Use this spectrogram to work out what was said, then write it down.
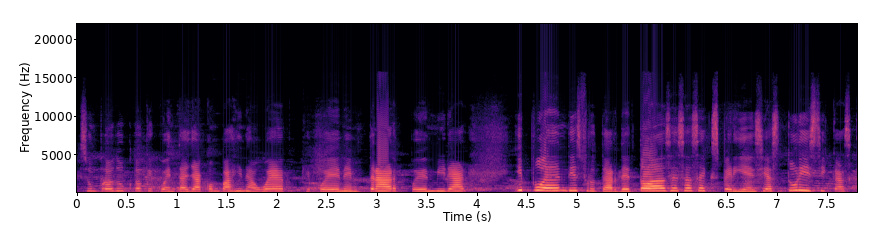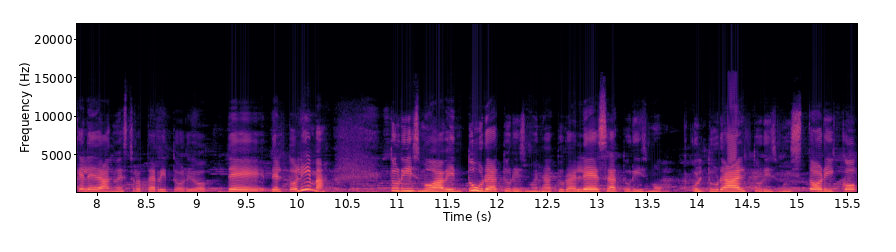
Es un producto que cuenta ya con página web, que pueden entrar, pueden mirar y pueden disfrutar de todas esas experiencias turísticas que le da nuestro territorio de, del Tolima turismo aventura, turismo de naturaleza, turismo cultural, turismo histórico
